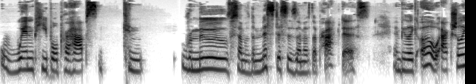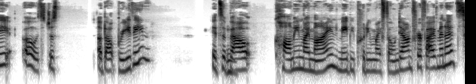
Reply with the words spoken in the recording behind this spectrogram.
when people perhaps can remove some of the mysticism of the practice and be like, oh, actually, oh, it's just about breathing. It's mm. about calming my mind, maybe putting my phone down for five minutes,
